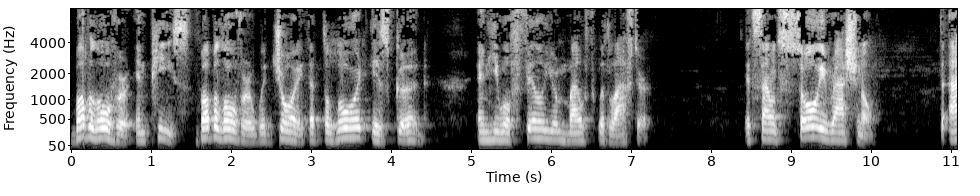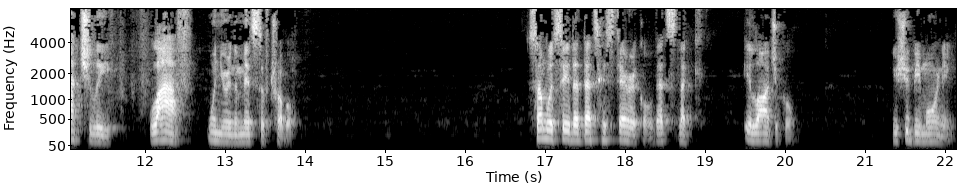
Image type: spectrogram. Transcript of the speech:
bubble over in peace, bubble over with joy that the Lord is good and he will fill your mouth with laughter. It sounds so irrational to actually laugh when you're in the midst of trouble. Some would say that that's hysterical. That's like illogical. You should be mourning.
